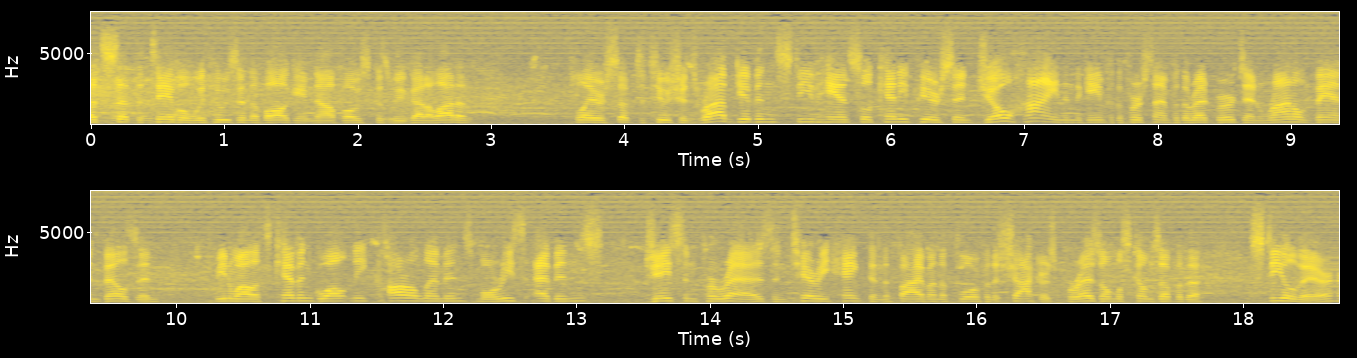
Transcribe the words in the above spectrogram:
Let's set the table with who's in the ball game now, folks, because we've got a lot of player substitutions. Rob Gibbons, Steve Hansel, Kenny Pearson, Joe Hine in the game for the first time for the Redbirds, and Ronald Van Velzen. Meanwhile, it's Kevin Gwaltney, Carl Lemons, Maurice Evans, Jason Perez, and Terry Hankton, the five on the floor for the Shockers. Perez almost comes up with a steal there.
